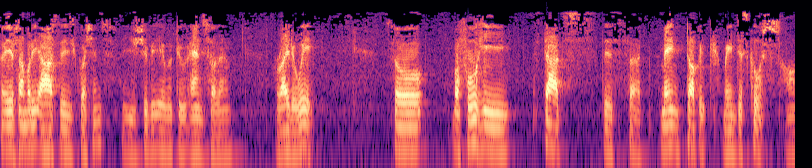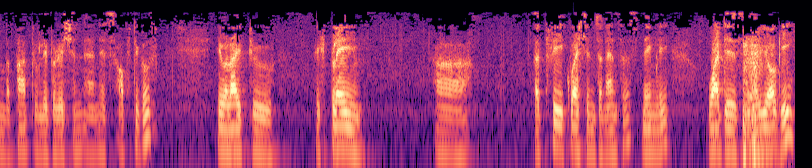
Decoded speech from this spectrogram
So if somebody asks these questions, you should be able to answer them right away. So before he starts this uh, main topic, main discourse on the path to liberation and its obstacles, he would like to explain uh, uh, three questions and answers, namely, what is a yogi?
